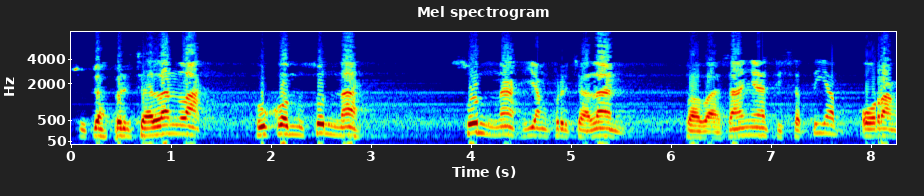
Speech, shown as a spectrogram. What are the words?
Sudah berjalanlah hukum sunnah sunnah yang berjalan bahwasanya di setiap orang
